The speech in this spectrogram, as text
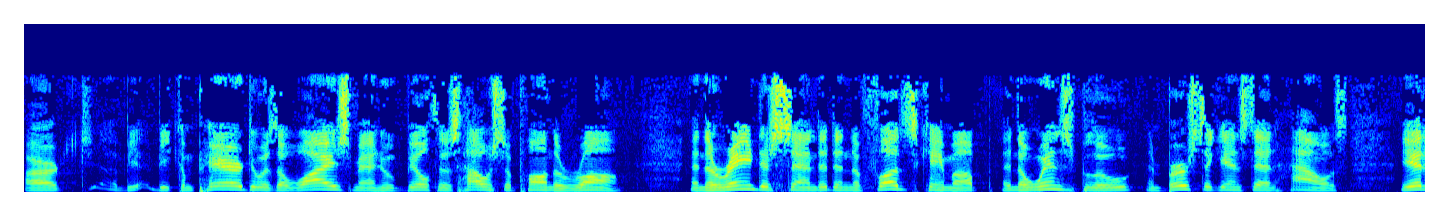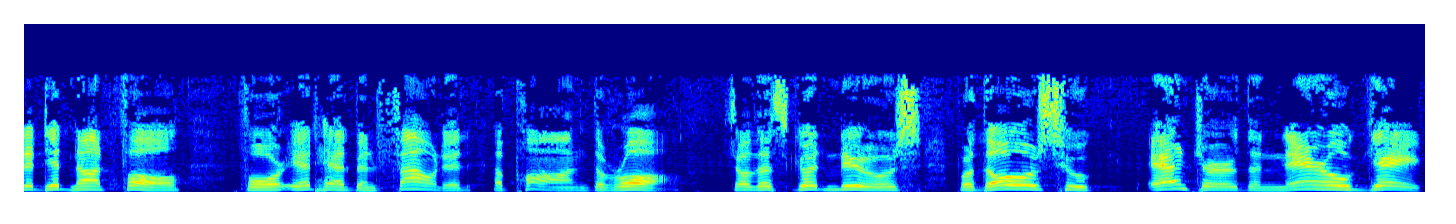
are to be compared to as a wise man who built his house upon the rock. And the rain descended, and the floods came up, and the winds blew and burst against that house. Yet it did not fall, for it had been founded upon the rock. So that's good news for those who enter the narrow gate.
